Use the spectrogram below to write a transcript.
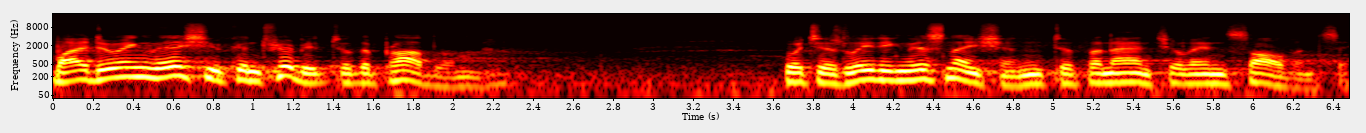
By doing this, you contribute to the problem which is leading this nation to financial insolvency.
